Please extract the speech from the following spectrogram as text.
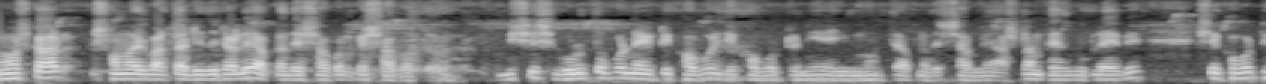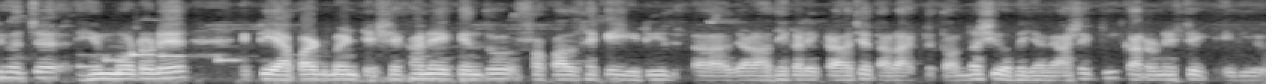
নমস্কার, সময়ের বার্তা ডিজিটালে আপনাদের সকলকে স্বাগত। বিশেষ গুরুত্বপূর্ণ একটি খবর, যে খবরটা নিয়ে এই মুহূর্তে আপনাদের সামনে আসলাম ফেসবুক লাইভে সে খবরটি হচ্ছে হিম মোটরে একটি অ্যাপার্টমেন্টে, সেখানে কিন্তু সকাল থেকে ইডির যারা আধিকারিকরা আছে, তারা একটি তল্লাশি অভিযানে আসে। কী কারণে সে ইডি-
